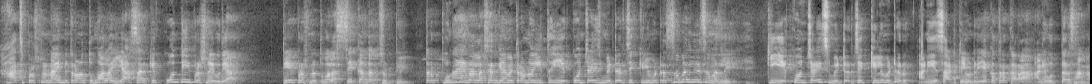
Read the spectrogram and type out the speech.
हाच प्रश्न नाही मित्रांनो. तुम्हाला यासारखे कोणतेही प्रश्न येऊ द्या. ते प्रश्न तुम्हाला सेकंदात सुटतील. तर पुन्हा एकदा लक्षात घ्या मित्रांनो इथं एकोणचाळीस मीटरचे किलोमीटर समजले समजले. की एकोणचाळीस मीटरचे किलोमीटर आणि हे साठ किलोमीटर एकत्र करा आणि उत्तर सांगा.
